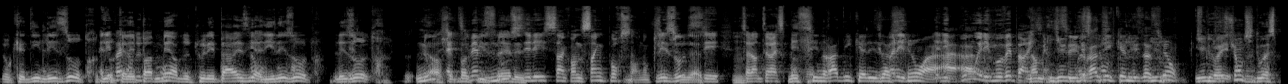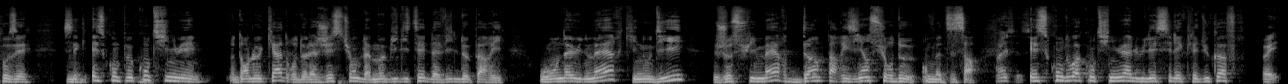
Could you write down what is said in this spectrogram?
Donc elle dit les autres. Elle Donc elle n'est pas mère de tous les Parisiens. elle dit les autres. Les, autres. Nous, Alors, elle dit même nous, c'est les 55%. Donc les autres, ça l'intéresse pas. Mais c'est une radicalisation. Il y a les bons et les mauvais Parisiens. C'est une radicalisation. Il y a une question qui doit se poser. C'est mm. est-ce qu'on peut continuer dans le cadre de la gestion de la mobilité de la ville de Paris, où on a une maire qui nous dit je suis maire d'un Parisien sur deux. En mm. fait, c'est ça. Est-ce qu'on doit continuer à lui laisser les clés du coffre? Oui.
